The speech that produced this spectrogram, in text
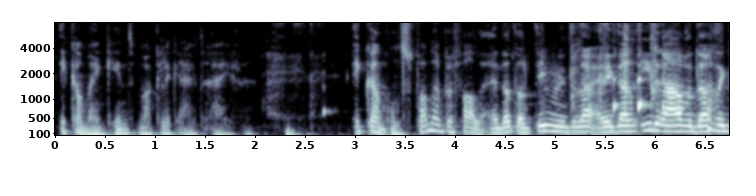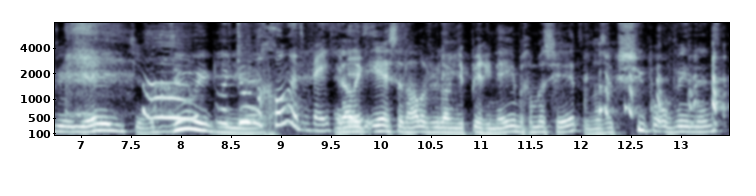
Ik kan mijn kind makkelijk uitdrijven. Ik kan ontspannen bevallen. En dat dan tien minuten lang. En ik dacht, iedere avond dacht ik weer, jeetje, wat doe ik hier? Maar toen begon het een beetje. En dan had ik dus. eerst een half uur lang je perineum gemasseerd. Dat was ook super opwindend.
